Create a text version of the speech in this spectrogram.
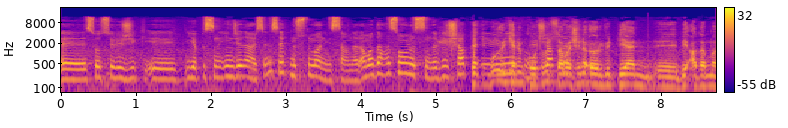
e, sosyolojik e, yapısını incelerseniz hep Müslüman insanlar. Ama daha sonrasında bir şapka Peki devrimi bu ülkenin yapılıyor. Kurtuluş Şapka- Savaşı'nı örgütleyen e, bir adamı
